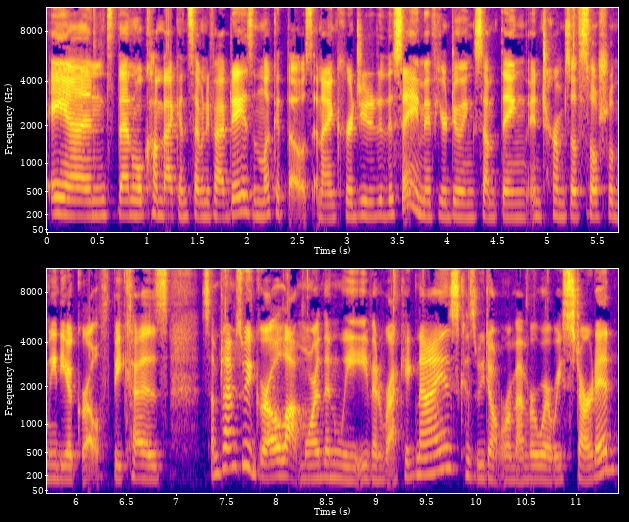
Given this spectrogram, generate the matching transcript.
And then we'll come back in 75 days and look at those. And I encourage you to do the same if you're doing something in terms of social media growth, because sometimes we grow a lot more than we even recognize because we don't remember where we started.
